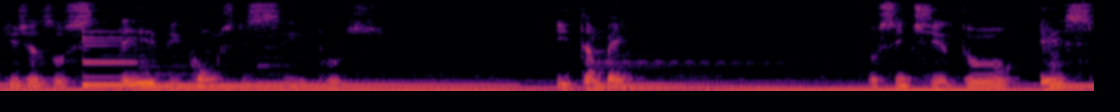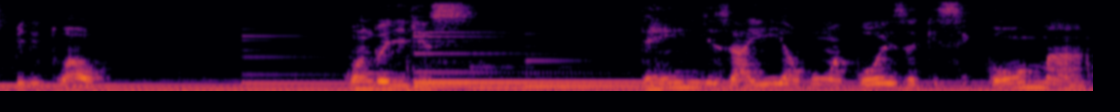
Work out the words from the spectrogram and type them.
que Jesus teve com os discípulos e também no sentido espiritual, quando ele diz: Tendes aí alguma coisa que se coma?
